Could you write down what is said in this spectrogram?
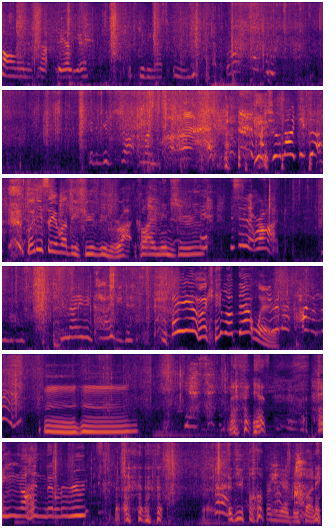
Falling is not failure, but giving up is. Get a good shot in my. I shall not give up. What do you say about these shoes being rock climbing shoes? This isn't rock. You're not even climbing it. I am. I came up that way. You're not climbing this. Mm-hmm. Yes. yes. Hang on, little roots. if you fall from here, it'd be funny.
